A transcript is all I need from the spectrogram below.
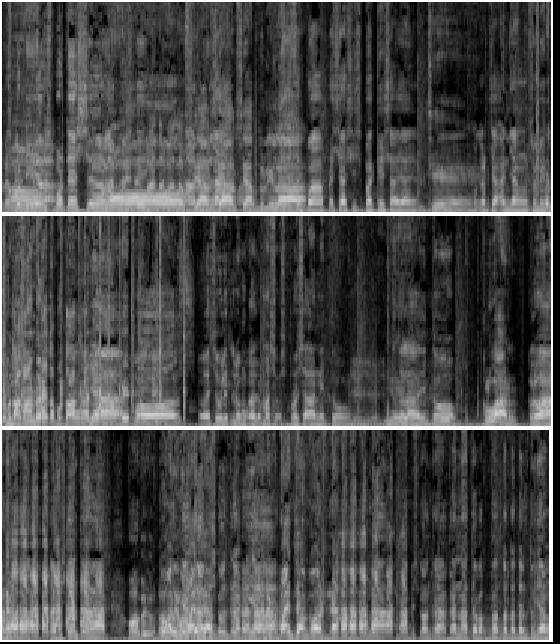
seperti yang sportation lah Oh, pasti gitu siap, Alhamdulillah. siap, siap, alhamdulillah. itu sebuah apresiasi sebagai saya ya Cie. pekerjaan yang sulit Eh, tepuk tangan, Re, tepuk tangan Iya. MAP, Bos. Eh, sulit loh kalau masuk perusahaan itu Iya, setelah iya. itu Keluar. keluar eh, habis kontrak Oh, habis- oh ada perpanjang. habis kontrak, iya. Ada perpanjang kon. enggak habis kontrak karena ada faktor tertentu yang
